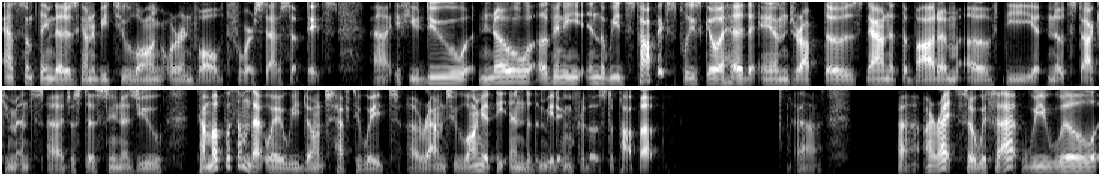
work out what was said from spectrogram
as something that is going to be too long or involved for status updates. Uh, if you do know of any in the weeds topics, please go ahead and drop those down at the bottom of the notes document uh, just as soon as you come up with them. That way we don't have to wait around too long at the end of the meeting for those to pop up. Uh, uh, all right, so with that, we will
